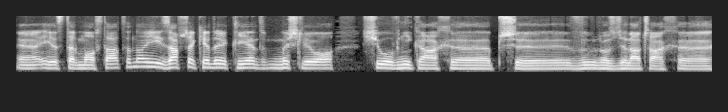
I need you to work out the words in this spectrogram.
e, i jest termostat, no i zawsze kiedy klient myśli o siłownikach e, przy rozdzielaczach e,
